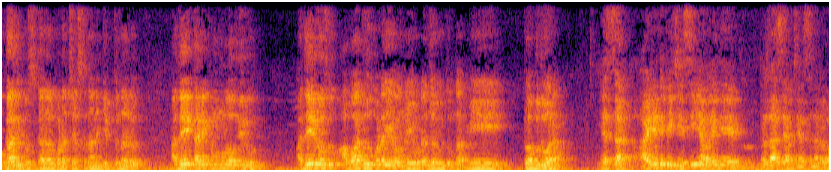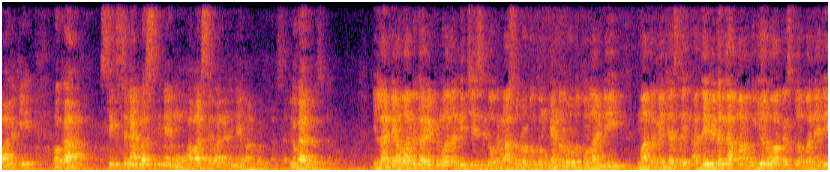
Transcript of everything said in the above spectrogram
ఉగాది పుస్తకాలు కూడా చేస్తున్నానని చెప్తున్నారు. అదే కార్యక్రమంలో మీరు అదే రోజు అవార్డులు కూడా ఏమైనా ఇవ్వడం జరుగుతుందా మీ క్లబ్ ద్వారా? ఎస్ సార్ ఐడెంటిఫై చేసి ఎవరైతే ప్రజాసేవ చేస్తున్నారో వాళ్ళకి ఒక సిక్స్ మెంబర్స్కి మేము అవార్డ్స్ ఇవ్వాలని మేము అనుకుంటున్నాం సార్ యుగాది రోజున. ఇలాంటి అవార్డు కార్యక్రమాలన్నీ చేసేది ఒక రాష్ట్ర ప్రభుత్వం కేంద్ర ప్రభుత్వం లాంటి మాత్రమే చేస్తాయి. అదే విధంగా మన ఉయ్యూరు వాకర్స్ క్లబ్ అనేది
